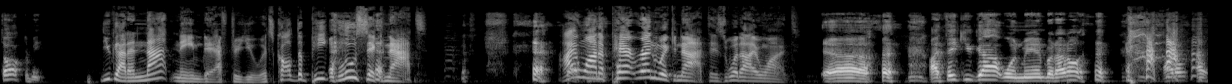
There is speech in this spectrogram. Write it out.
Talk to me. You got a knot named after you. It's called the Pete Gluszek knot. I want a Pat Renwick knot is what I want. Uh, I think you got one, man, but I don't. I don't I,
